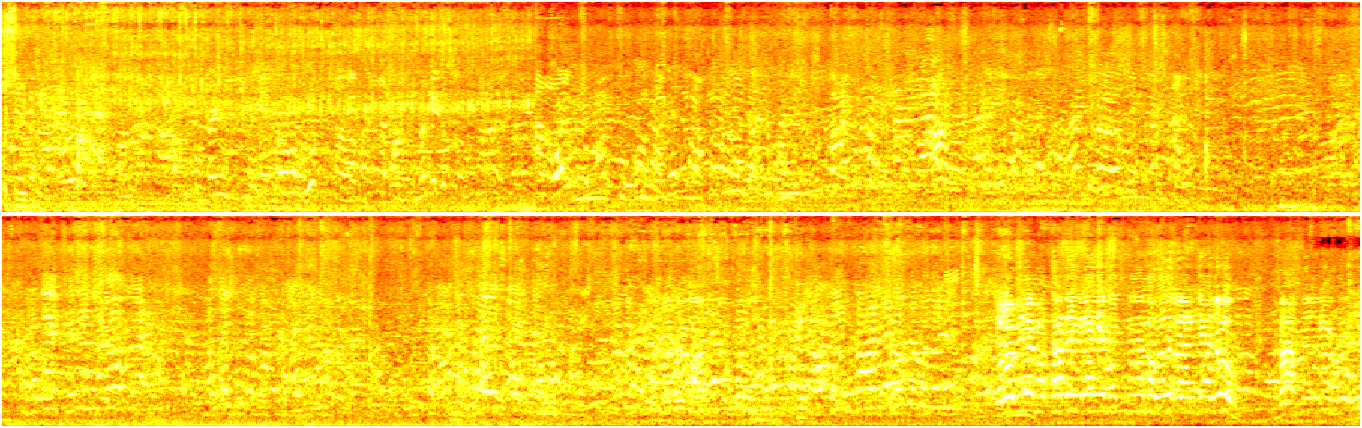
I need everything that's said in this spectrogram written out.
ਤਸਵੀਰਾਂ। ਚਲੋ ਵੀਰੇ, ਮੱਥਾ ਟੇਕ ਲਾਂਗੇ ਦੇਖਣਾ ਦਾ ਮਕਸਦ ਲੈਣ ਤੇ ਆ ਜਾਓ। ਰਾਸਤੇ 'ਚ ਨਾ ਖੜੋ।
